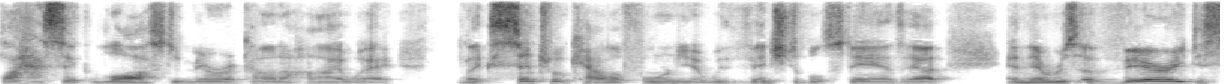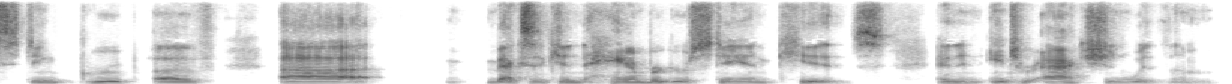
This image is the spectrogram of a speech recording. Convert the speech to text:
classic lost Americana highway, like Central California with vegetable stands out. And there was a very distinct group of uh, Mexican hamburger stand kids and an interaction with them.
